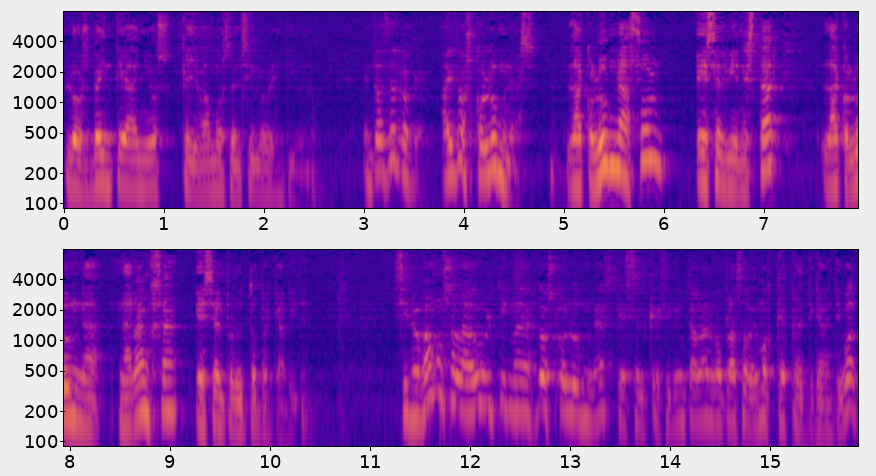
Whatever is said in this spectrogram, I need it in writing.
los 20 años que llevamos del siglo XXI. Entonces, lo que, hay dos columnas. La columna azul es el bienestar, la columna naranja es el producto per cápita. Si nos vamos a las últimas dos columnas, que es el crecimiento a largo plazo, vemos que es prácticamente igual.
